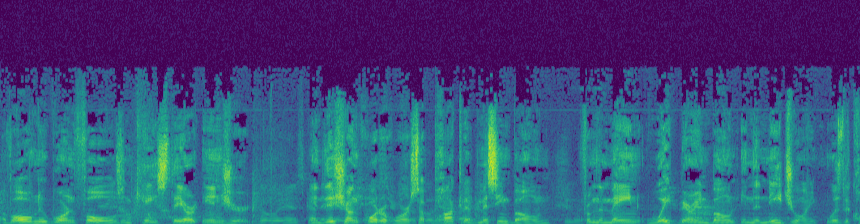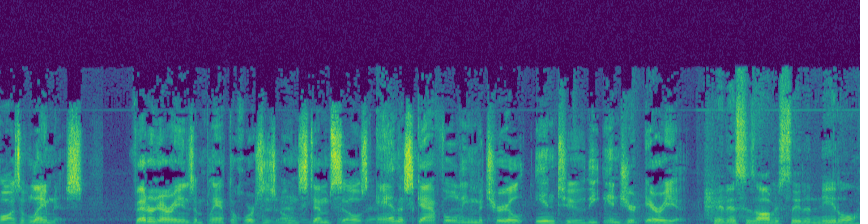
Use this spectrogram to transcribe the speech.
of all newborn foals in case they are injured. In this young quarter horse, a pocket of missing bone from the main weight bearing bone in the knee joint was the cause of lameness. Veterinarians implant the horse's own stem cells and the scaffolding material into the injured area. Okay, this is obviously the needle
